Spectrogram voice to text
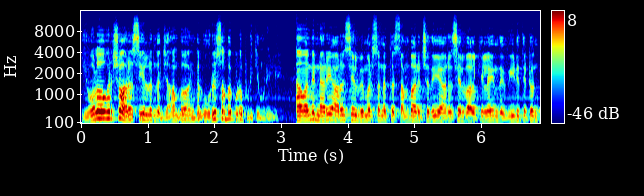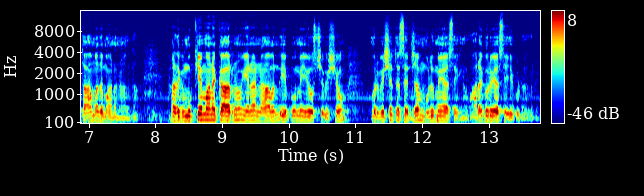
இவ்வளோ வருஷம் அரசியல் இருந்த ஜாம்பவான்கள் ஒரு சபை கூட பிடிக்க முடியல. நான் வந்து நிறைய அரசியல் விமர்சனத்தை சம்பாரிச்சது என் அரசியல் வாழ்க்கையில் இந்த வீடு திட்டம் தாமதமான நாள் தான் அதுக்கு முக்கியமான காரணம் ஏன்னா நான் வந்து எப்போவுமே யோசித்த விஷயம் ஒரு விஷயத்தை செஞ்சால் முழுமையாக செய்யணும் அறகுறையாக செய்யக்கூடாதுன்னு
